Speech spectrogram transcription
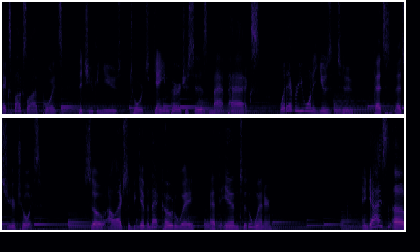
Xbox Live points that you can use towards game purchases, map packs, whatever you want to use it to. That's that's your choice. So I'll actually be giving that code away at the end to the winner. And guys, uh,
